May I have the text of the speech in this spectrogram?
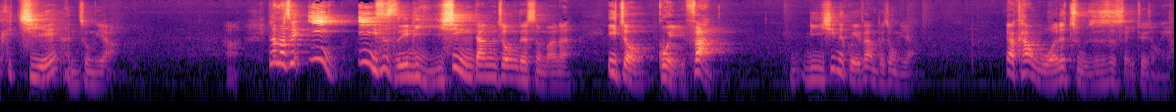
这个节很重要啊。那么这义义是属于理性当中的什么呢？一种规范。理性的规范不重要，要看我的组织是谁最重要。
